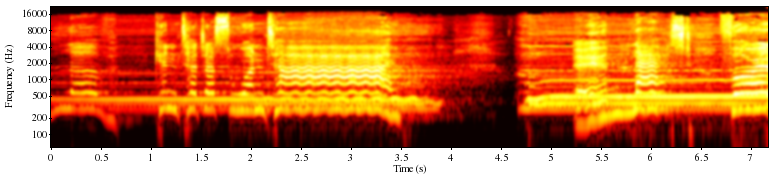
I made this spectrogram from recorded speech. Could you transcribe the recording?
Love can touch us one time. And last for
